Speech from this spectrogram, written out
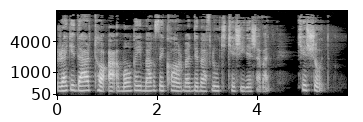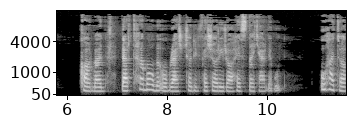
رگ درد تا اعماق مغز کارمند مفلوک کشیده شود که شد. کارمند در تمام عمرش چنین فشاری را حس نکرده بود. او حتی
